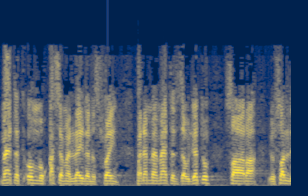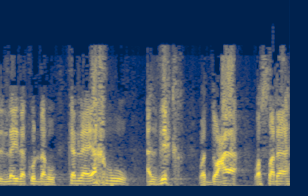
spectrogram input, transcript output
ماتت امه قسم الليل نصفين فلما ماتت زوجته صار يصلي الليل كله كان لا يخبو الذكر والدعاء والصلاة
